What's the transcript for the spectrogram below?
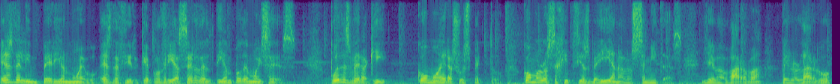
Es del Imperio Nuevo, es decir, que podría ser del tiempo de Moisés. Puedes ver aquí cómo era su aspecto, cómo los egipcios veían a los semitas. Lleva barba, pelo largo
